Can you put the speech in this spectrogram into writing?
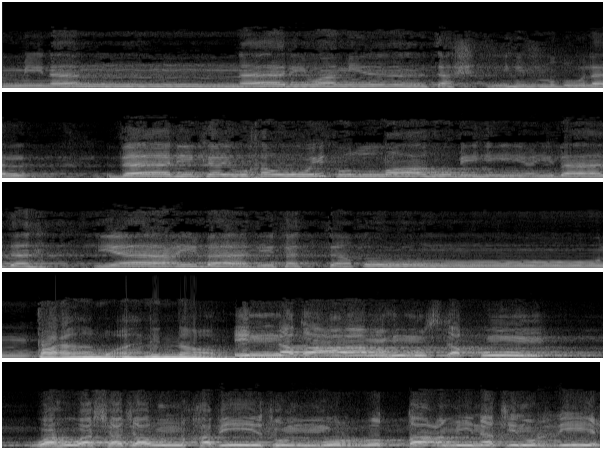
من النار ومن تحتهم ظلل. ذلك يخوف الله به عباده. يا عباد فاتقون. طعام أهل النار. إن طعامهم الزقوم وهو شجر خبيث مر الطعم نتن الريح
